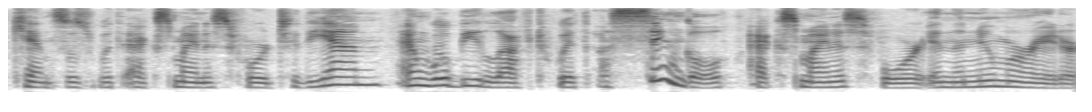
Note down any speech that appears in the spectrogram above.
cancels with x minus 4 to the n, and we'll be left with a single x minus 4 in the numerator.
